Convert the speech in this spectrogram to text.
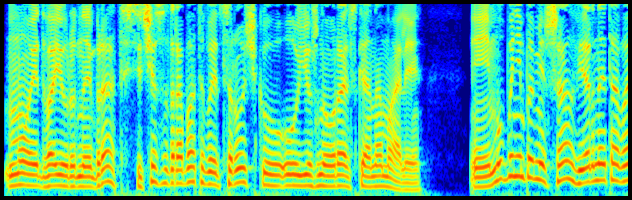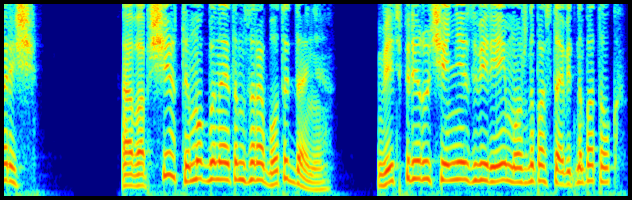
Мой двоюродный брат сейчас отрабатывает срочку у южноуральской аномалии, и ему бы не помешал верный товарищ. А вообще, ты мог бы на этом заработать, Даня. Ведь приручение зверей можно поставить на поток.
